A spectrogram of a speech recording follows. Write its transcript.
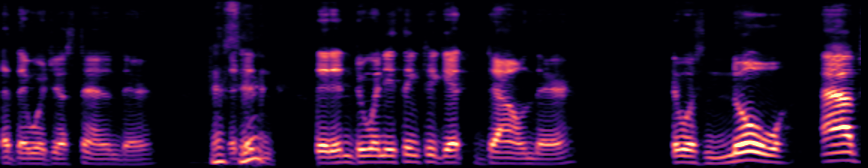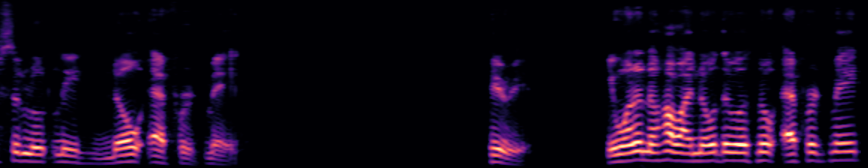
That they were just standing there. That's They it. didn't they didn't do anything to get down there. There was no absolutely no effort made. Period. You want to know how I know there was no effort made?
